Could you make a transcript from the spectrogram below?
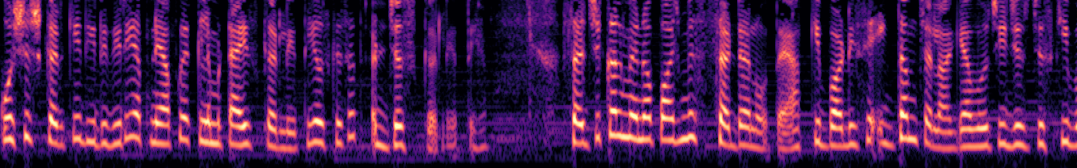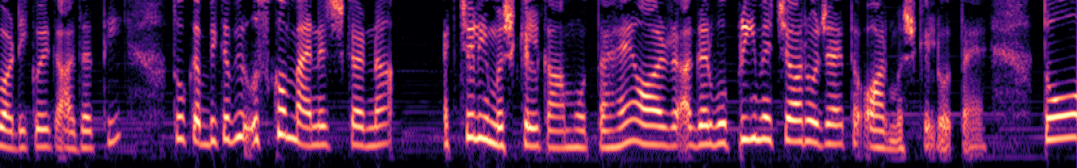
कोशिश करके धीरे धीरे अपने आप को एक्लिमेटाइज कर लेती है, उसके साथ एडजस्ट कर लेती है। सर्जिकल मेनोपॉज में सडन होता है। आपकी बॉडी से एकदम चला गया वो चीज़ जिस, जिसकी बॉडी को एक आदत थी। तो कभी कभी उसको मैनेज करना एक्चुअली मुश्किल काम होता है और अगर वो प्री मेच्योर हो जाए तो और मुश्किल होता है। तो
